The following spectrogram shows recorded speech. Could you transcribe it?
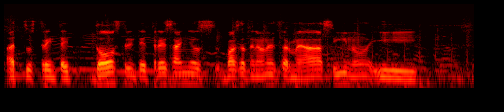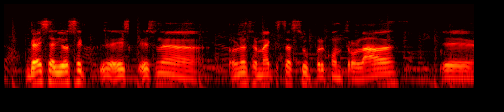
a tus 32, 33 años vas a tener una enfermedad así, ¿no? Y gracias a Dios es, es una, una enfermedad que está súper controlada. Eh,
